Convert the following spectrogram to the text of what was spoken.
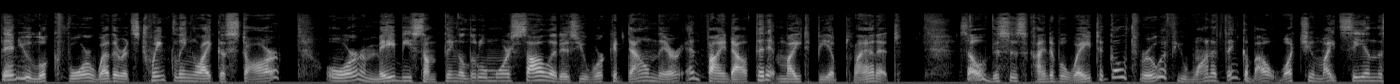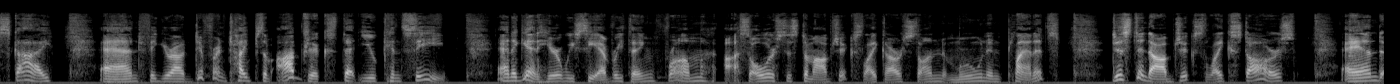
then you look for whether it's twinkling like a star or maybe something a little more solid as you work it down there and find out that it might be a planet. So this is kind of a way to go through if you want to think about what you might see in the sky and figure out different types of objects that you can see. And again, here we see everything from uh, solar system objects like our sun, moon, and planets, distant objects like stars, and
